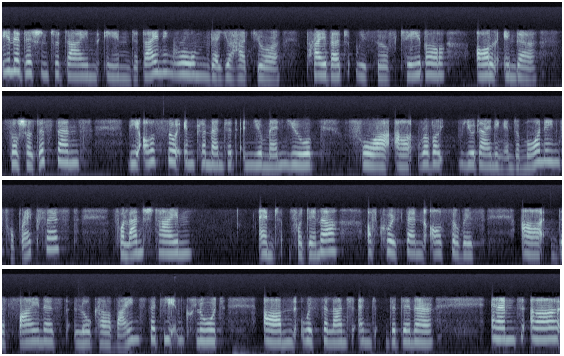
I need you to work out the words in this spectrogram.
in addition to dine in the dining room where you had your private reserved table, all in the social distance. We also implemented a new menu for our riverview dining in the morning for breakfast, for lunchtime, and for dinner. Of course, then also with uh, the finest local wines that we include um, with the lunch and the dinner. And uh,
